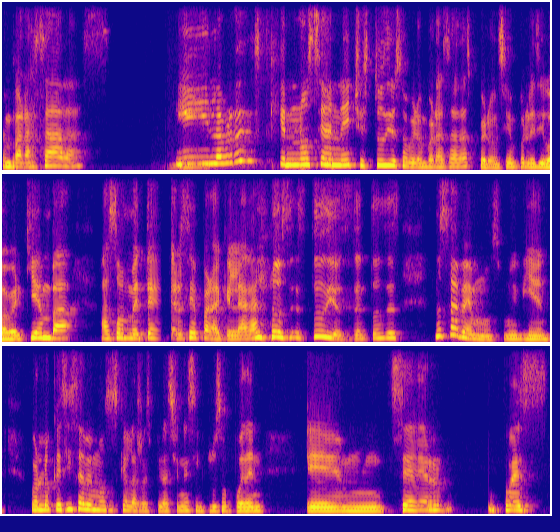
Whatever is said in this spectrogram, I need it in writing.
embarazadas, y la verdad es que no se han hecho estudios sobre embarazadas, pero siempre les digo, a ver, ¿quién va a someterse para que le hagan los estudios? Entonces, no sabemos muy bien. Pero lo que sí sabemos es que las respiraciones incluso pueden em, ser, pues,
